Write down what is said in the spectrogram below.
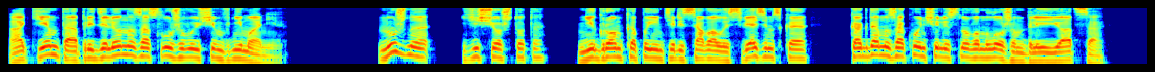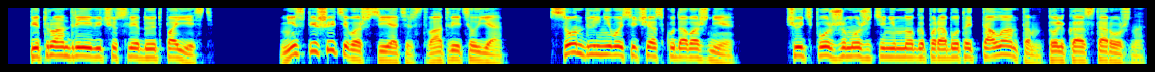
а кем-то определенно заслуживающим внимания. «Нужно еще что-то?» — негромко поинтересовалась Вяземская, когда мы закончили с новым ложем для ее отца. «Петру Андреевичу следует поесть». «Не спешите, ваше сиятельство», — ответил я. «Сон для него сейчас куда важнее. Чуть позже можете немного поработать талантом, только осторожно.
